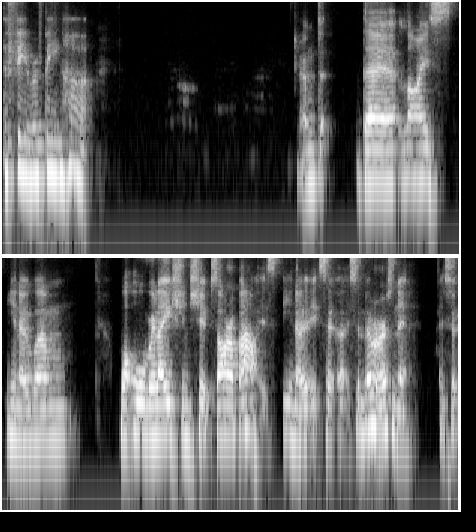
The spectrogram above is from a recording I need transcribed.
the fear of being hurt. And there lies, you know, um, what all relationships are about. It's you know, it's a it's a mirror, isn't it? It's a,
